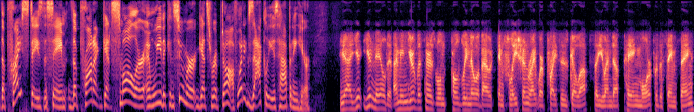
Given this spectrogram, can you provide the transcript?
The price stays the same. The product gets smaller, and we, the consumer, gets ripped off. What exactly is happening here? Yeah, you you nailed it. I mean, your listeners will probably know about inflation, right? Where prices go up, so you end up paying more for the same thing.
